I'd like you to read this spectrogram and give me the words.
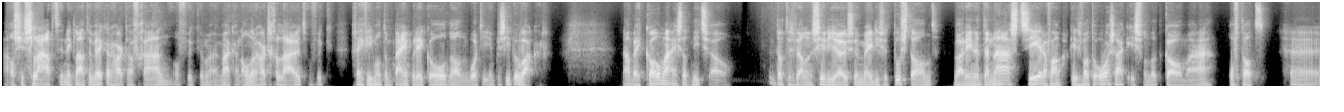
Als je slaapt en ik laat de wekker hard afgaan, of ik maak een ander hard geluid, of ik geef iemand een pijnprikkel, dan wordt hij in principe wakker. Nou, bij coma is dat niet zo. Dat is wel een serieuze medische toestand, waarin het daarnaast zeer afhankelijk is wat de oorzaak is van dat coma. Of dat uh,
